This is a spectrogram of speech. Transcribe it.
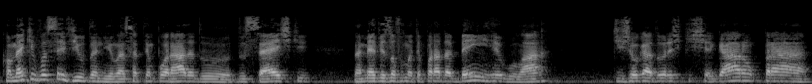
Como é que você viu, Danilo, essa temporada do, do Sesc? Na minha visão, foi uma temporada bem irregular, de jogadoras que chegaram para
